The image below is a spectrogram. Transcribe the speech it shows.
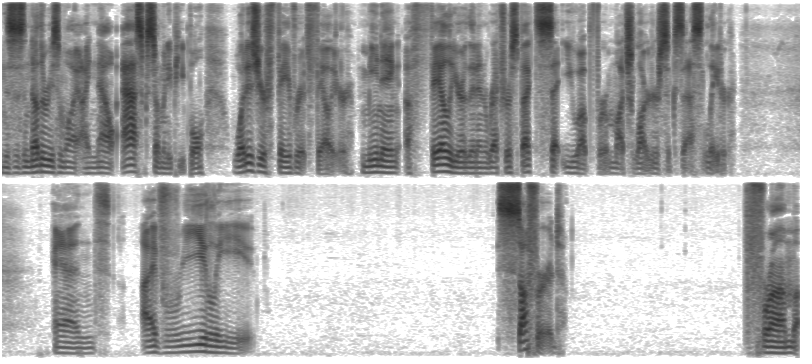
And this is another reason why I now ask so many people, what is your favorite failure? Meaning a failure that in retrospect set you up for a much larger success later. And I've really suffered from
